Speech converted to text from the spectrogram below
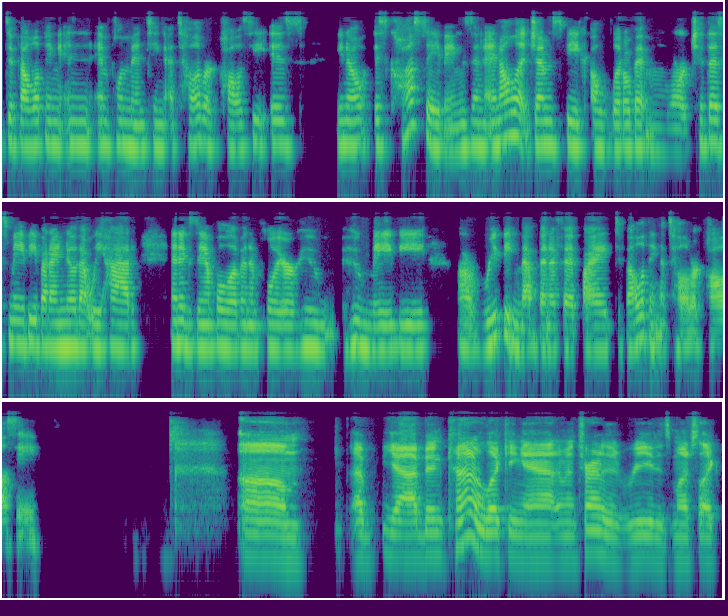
developing and implementing a telework policy is you know, is cost savings. And, and I'll let Jim speak a little bit more to this maybe, but I know that we had an example of an employer who, who may be uh, reaping that benefit by developing a telework policy. Um, I've, yeah, I've been kind of looking at, I've been trying to read as much like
